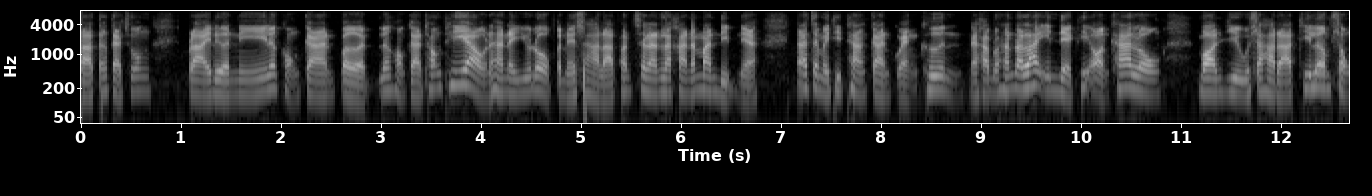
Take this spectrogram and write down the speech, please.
รัฐตั้งแต่ช่วงปลายเดือนนี้เรื่องของการเปิดเรื่องของการท่องเที่ยวนะฮะในยุโรปกับในสหรัฐเพราะฉะนั้นราคาน้ำมันดิบเนี่ยน่าจะมีทิศทางการแกว่งขึ้นนะครับรวมทั้งดอลลาร์อินเด็กที่อ่อนค่าลงบอลยูสหรัฐที่เริ่มทรง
